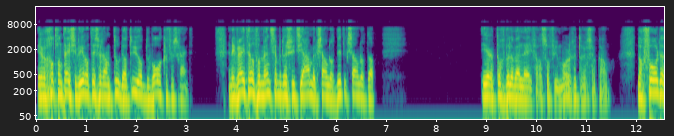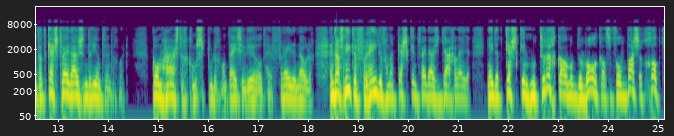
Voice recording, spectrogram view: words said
Heere God van deze wereld is eraan toe dat u op de wolken verschijnt. En ik weet, heel veel mensen hebben dus zoiets, ja, maar ik zou nog dit, ik zou nog dat. Heere, toch willen wij leven alsof u morgen terug zou komen. Nog voordat het kerst 2023 wordt. Kom haastig, kom spoedig, want deze wereld heeft vrede nodig. En dat is niet de vrede van een kerstkind 2000 jaar geleden. Nee, dat kerstkind moet terugkomen op de wolk als een volwassen God.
